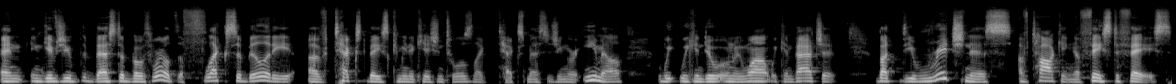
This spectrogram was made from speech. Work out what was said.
and, and gives you the best of both worlds. The flexibility of text based communication tools like text messaging or email. We, we can do it when we want, we can batch it. But the richness of talking, of face to face,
